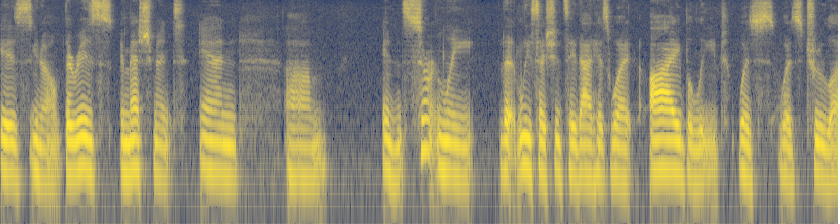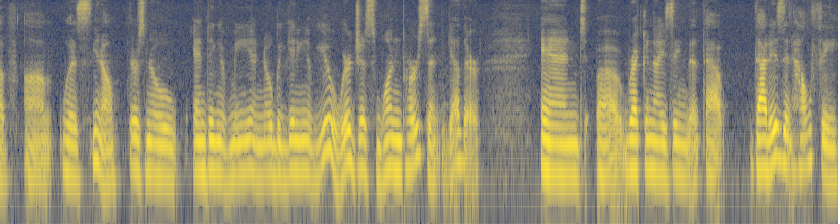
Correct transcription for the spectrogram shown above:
is you know there is enmeshment and and certainly at least I should say that is what I believed was was true love um, was you know there's no ending of me and no beginning of you we're just one person together and uh, recognizing that, that that isn't healthy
